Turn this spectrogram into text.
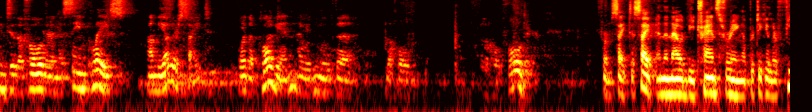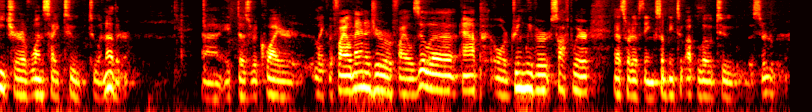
into the folder in the same place on the other site, or the plugin, I would move the, the whole the whole folder from site to site, and then that would be transferring a particular feature of one site to, to another. Uh, it does require, like the File Manager or FileZilla app or Dreamweaver software, that sort of thing, something to upload to the server.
